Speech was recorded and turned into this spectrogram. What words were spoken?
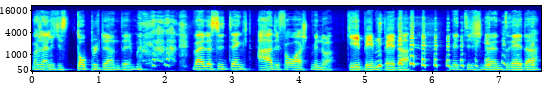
Wahrscheinlich ist Doppelte an dem. Weil er sich denkt, ah, die verarscht mich nur. Gib ihm Bäder mit die schnellen Träder.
